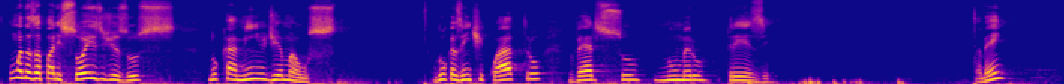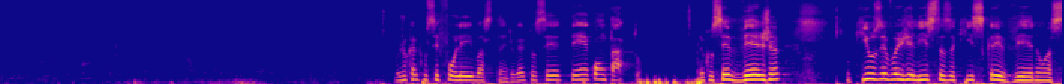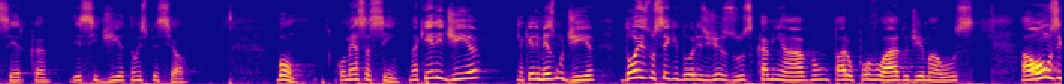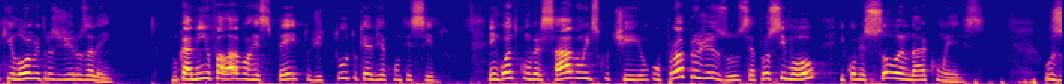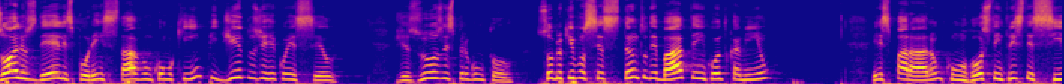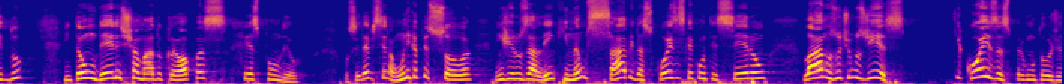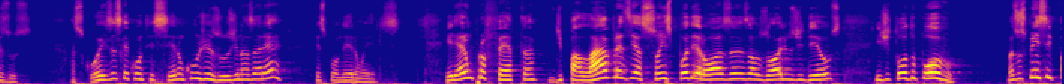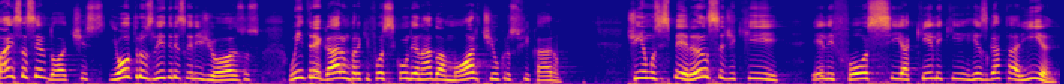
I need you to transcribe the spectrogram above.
uma das aparições de Jesus no caminho de Emaús. Lucas 24, verso número 13. Amém? Hoje eu quero que você folheie bastante, eu quero que você tenha contato, eu quero que você veja o que os evangelistas aqui escreveram acerca desse dia tão especial. Bom, começa assim: naquele dia, naquele mesmo dia, dois dos seguidores de Jesus caminhavam para o povoado de Emaús, a 11 quilômetros de Jerusalém. No caminho falavam a respeito de tudo o que havia acontecido. Enquanto conversavam e discutiam, o próprio Jesus se aproximou e começou a andar com eles. Os olhos deles, porém, estavam como que impedidos de reconhecê-lo. Jesus lhes perguntou: Sobre o que vocês tanto debatem enquanto caminham? Eles pararam com o rosto entristecido. Então um deles, chamado Cleopas, respondeu: Você deve ser a única pessoa em Jerusalém que não sabe das coisas que aconteceram lá nos últimos dias. Que coisas? perguntou Jesus. As coisas que aconteceram com Jesus de Nazaré, responderam eles. Ele era um profeta de palavras e ações poderosas aos olhos de Deus e de todo o povo. Mas os principais sacerdotes e outros líderes religiosos o entregaram para que fosse condenado à morte e o crucificaram. Tínhamos esperança de que ele fosse aquele que resgataria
